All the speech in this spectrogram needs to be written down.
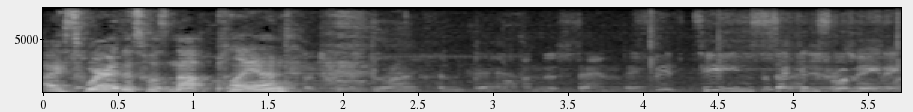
I swear this was not planned. Life and death, understanding. 15 seconds remaining.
